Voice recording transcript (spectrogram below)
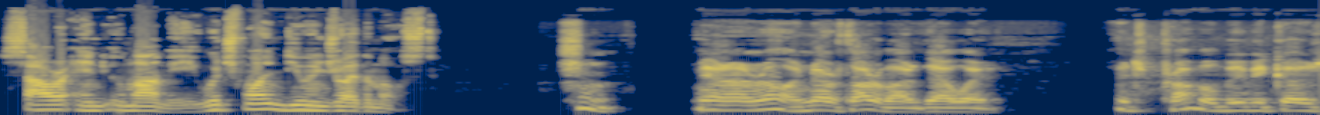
sour, and umami which one do you enjoy the most? Hmm. Yeah, I don't know. I've never thought about it that way. It's probably because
